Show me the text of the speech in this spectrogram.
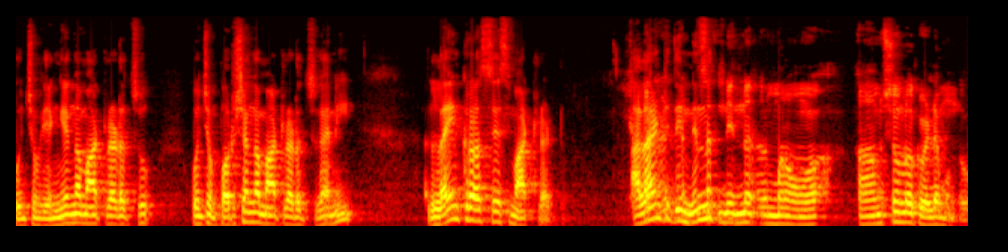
కొంచెం వ్యంగ్యంగా మాట్లాడొచ్చు కొంచెం పరుషంగా మాట్లాడొచ్చు కానీ లైన్ క్రాస్ చేసి మాట్లాడు అలాంటిది నిన్న నిన్న మనం ఆ అంశంలోకి వెళ్ళే ముందు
